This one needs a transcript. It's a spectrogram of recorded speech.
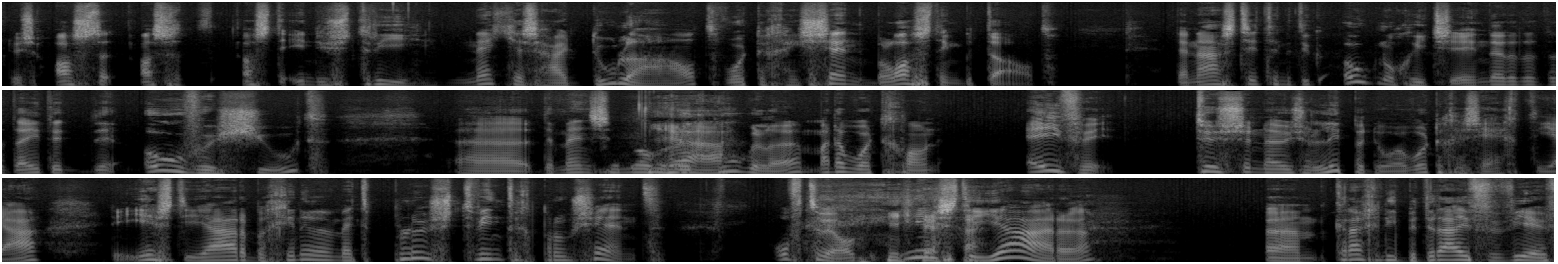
Dus als de, als, het, als de industrie netjes haar doelen haalt, wordt er geen cent belasting betaald. Daarnaast zit er natuurlijk ook nog iets in, dat, dat, dat heet de overshoot. Uh, de mensen mogen ja. googelen, maar er wordt gewoon even tussen neus en lippen door wordt er gezegd, ja, de eerste jaren beginnen we met plus 20%. Oftewel, de eerste jaren um, krijgen die bedrijven weer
